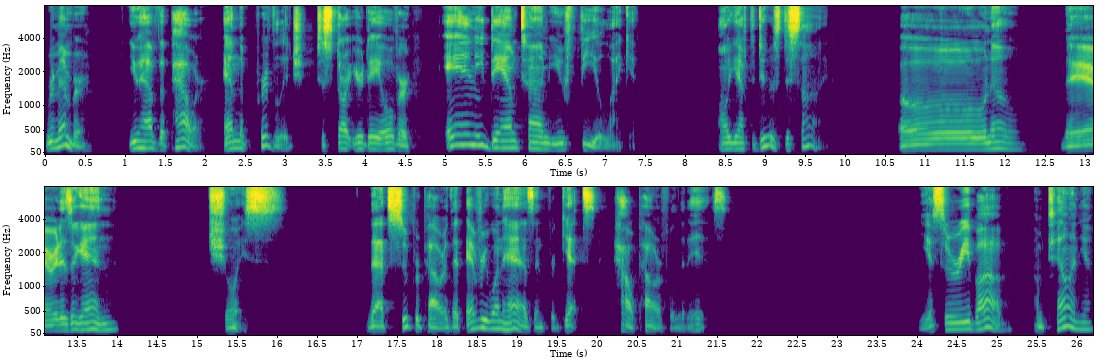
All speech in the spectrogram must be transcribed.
remember, you have the power and the privilege to start your day over any damn time you feel like it. All you have to do is decide. Oh no, there it is again. Choice. That superpower that everyone has and forgets how powerful it is. Yes, sirree, Bob. I'm telling you.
